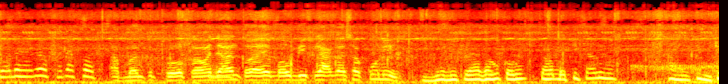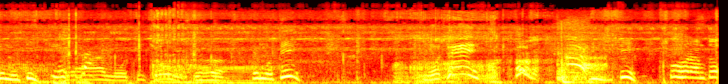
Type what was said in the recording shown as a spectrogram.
ચાલો ફટાફટ. આ મને તો થોડો કવા જાય ને તો એ બહુ બીક લાગે શકુની મને બીક લાગે હું કરું? તમે બત્તી ચાલુ મોતી આ મોતી કેવું એ મોતી મોતી મોતી શું રમતો.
